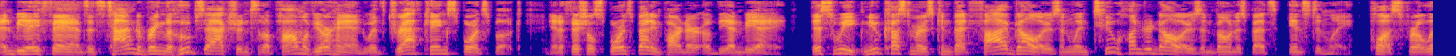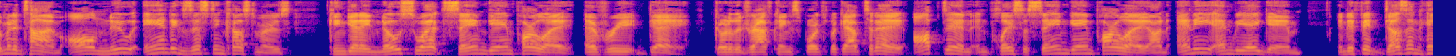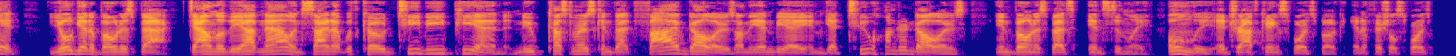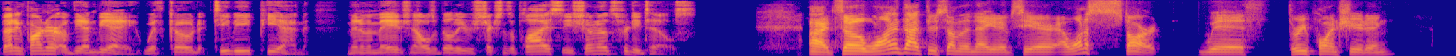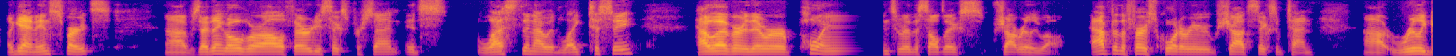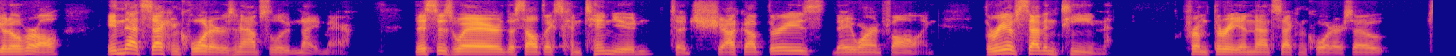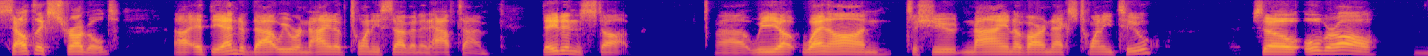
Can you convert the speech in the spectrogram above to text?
NBA fans, it's time to bring the hoops action to the palm of your hand with DraftKings Sportsbook, an official sports betting partner of the NBA. This week, new customers can bet $5 and win $200 in bonus bets instantly. Plus, for a limited time, all new and existing customers can get a no sweat same game parlay every day. Go to the DraftKings Sportsbook app today, opt in, and place a same game parlay on any NBA game. And if it doesn't hit, you'll get a bonus back. Download the app now and sign up with code TBPN. New customers can bet $5 on the NBA and get $200 in bonus bets instantly. Only at DraftKings Sportsbook, an official sports betting partner of the NBA, with code TBPN. Minimum age and eligibility restrictions apply. See show notes for details. All right, so want to dive through some of the negatives here. I want to start with three point shooting again in spurts uh, because I think overall 36%, it's less than I would like to see. However, there were points where the Celtics shot really well. After the first quarter, we shot six of 10, uh, really good overall. In that second quarter, it was an absolute nightmare. This is where the Celtics continued to chuck up threes. They weren't falling. Three of 17 from three in that second quarter. So Celtics struggled. Uh, at the end of that, we were nine of 27 at halftime. They didn't stop. Uh, we uh, went on to shoot nine of our next 22. So overall,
